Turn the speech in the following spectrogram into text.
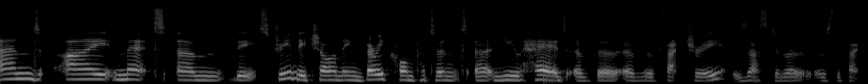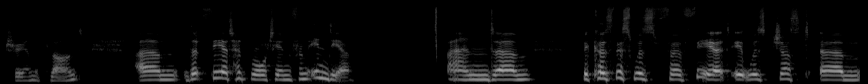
And I met um, the extremely charming, very competent uh, new head of the of the factory. Zastava was the factory and the plant um, that Fiat had brought in from India, and um, because this was for Fiat, it was just um,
